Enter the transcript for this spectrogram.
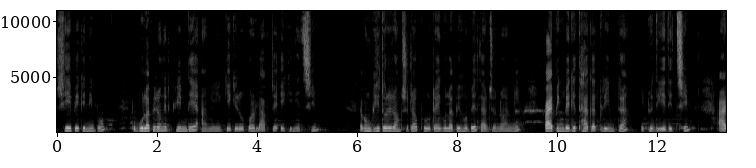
শেপ এঁকে নিব। তো গোলাপি রঙের ক্রিম দিয়ে আমি কেকের উপর লাভটা এঁকে নিচ্ছি এবং ভিতরের অংশটা পুরোটাই গোলাপি হবে, তার জন্য আমি পাইপিং ব্যাগে থাকা ক্রিমটা একটু দিয়ে দিচ্ছি। আর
